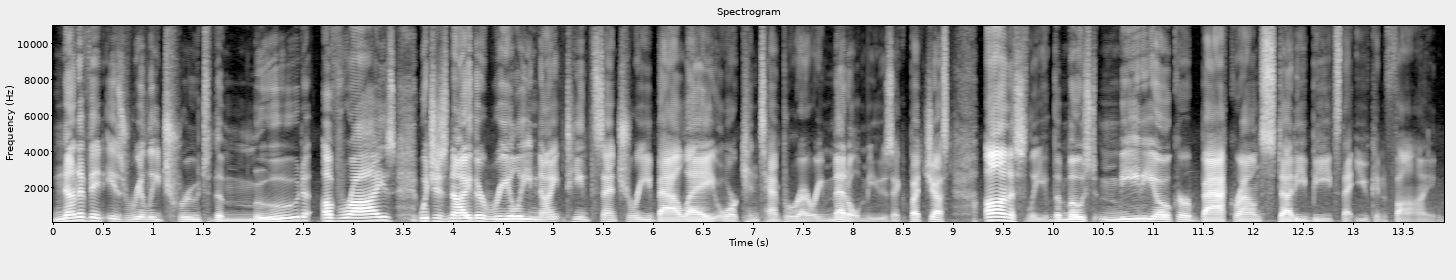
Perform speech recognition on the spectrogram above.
none of it is really true to the mood of Rise, which is neither really 19th century ballet or contemporary metal music, but just honestly the most mediocre background study beats that you can find.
